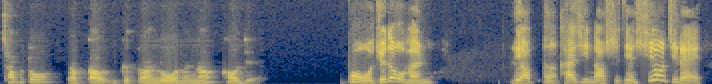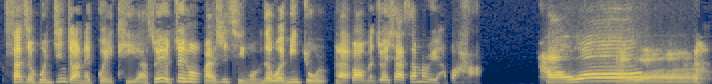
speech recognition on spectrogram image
差不多要告一个段落了呢？寇姐，不，我觉得我们聊得很开心到时间休息嘞，撒着魂金转的鬼气啊，所以最后还是请我们的文明主任来帮我们做一下 summary 好不好？好哦，好啊。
